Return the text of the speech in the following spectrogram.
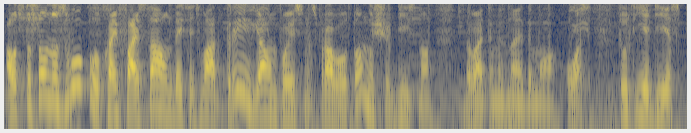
А от стосовно звуку, Hi-Fi Sound 10 Watt 3, я вам поясню. Справа у тому, що дійсно, давайте ми знайдемо ось. Тут є DSP,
